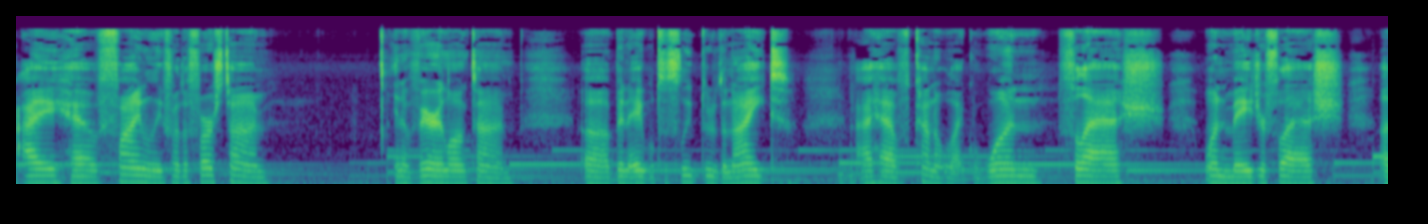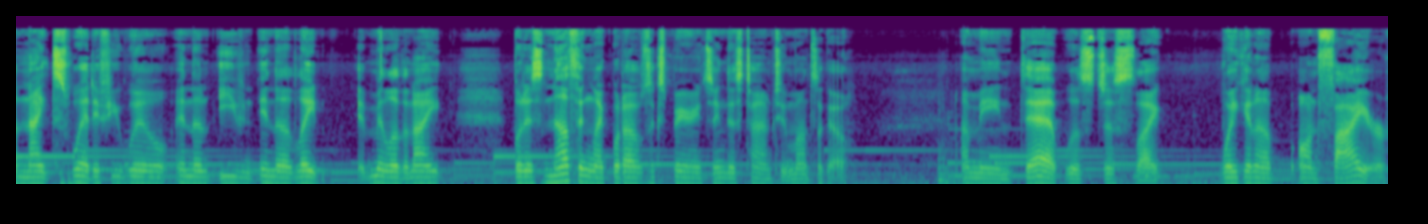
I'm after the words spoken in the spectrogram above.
I have finally, for the first time in a very long time, uh, been able to sleep through the night. I have kind of like one flash, one major flash, a night sweat, if you will, in the even in the late middle of the night, but it's nothing like what I was experiencing this time two months ago. I mean, that was just like waking up on fire,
